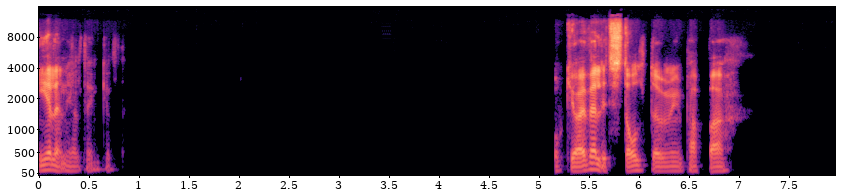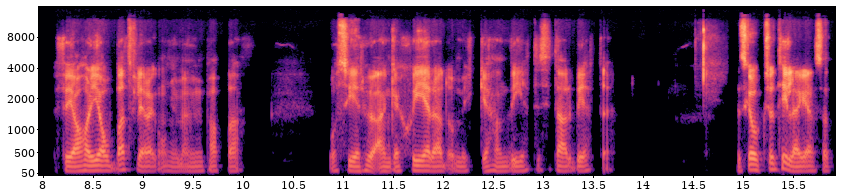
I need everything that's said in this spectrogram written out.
elen helt enkelt. Och jag är väldigt stolt över min pappa. För jag har jobbat flera gånger med min pappa och ser hur engagerad och mycket han vet i sitt arbete. Det ska också tilläggas att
